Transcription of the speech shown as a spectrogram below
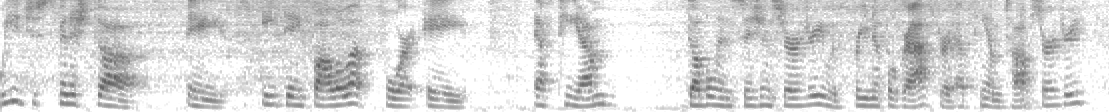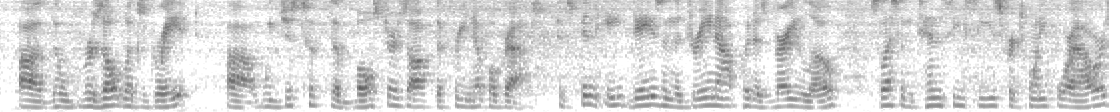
We had just finished uh, a eight day follow up for a FTM double incision surgery with free nipple graft or FTM top surgery. Uh, the result looks great. Uh, we just took the bolsters off the free nipple grafts. It's been eight days and the drain output is very low. It's less than 10 cc's for 24 hours,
